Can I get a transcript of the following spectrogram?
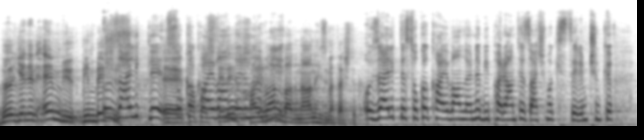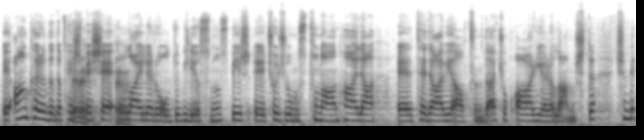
Bölgenin en büyük 1500 Özellikle sokak kapasiteli hayvanlarını hayvan bir- barınağına hizmet açtık. Özellikle sokak hayvanlarına bir parantez açmak isterim. Çünkü e, Ankara'da da peş Evet, peşe evet. olaylar oldu biliyorsunuz. Bir e, çocuğumuz Tunağan hala e, tedavi altında çok ağır yaralanmıştı. Şimdi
